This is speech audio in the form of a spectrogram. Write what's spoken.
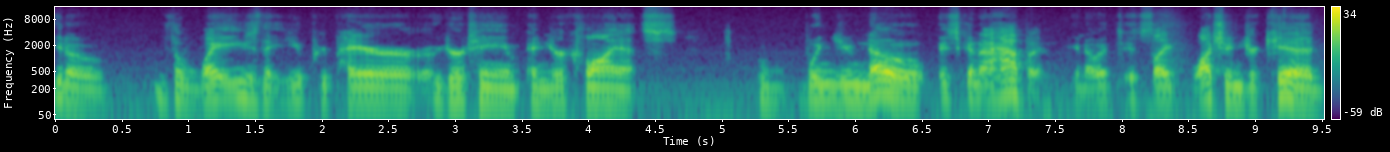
you know the ways that you prepare your team and your clients when you know it's going to happen? You know, it, it's like watching your kid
